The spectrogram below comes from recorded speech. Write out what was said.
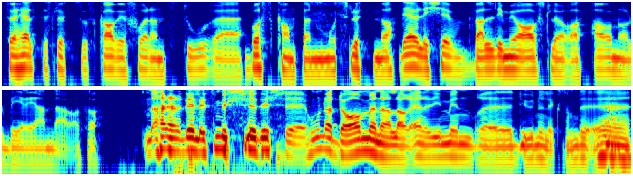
så helt til slutt så skal vi få den store bosskampen mot slutten, da. Det er vel ikke veldig mye å avsløre at Arnold blir igjen der, altså. Nei, nei, det er liksom ikke Det er ikke hun der damen eller en av de mindre duene, liksom. Det er,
